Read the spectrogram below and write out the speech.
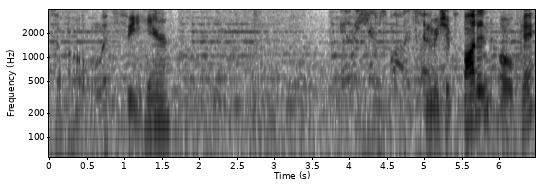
So, let's see here. Enemy ship spotted. Enemy ship spotted. Okay.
